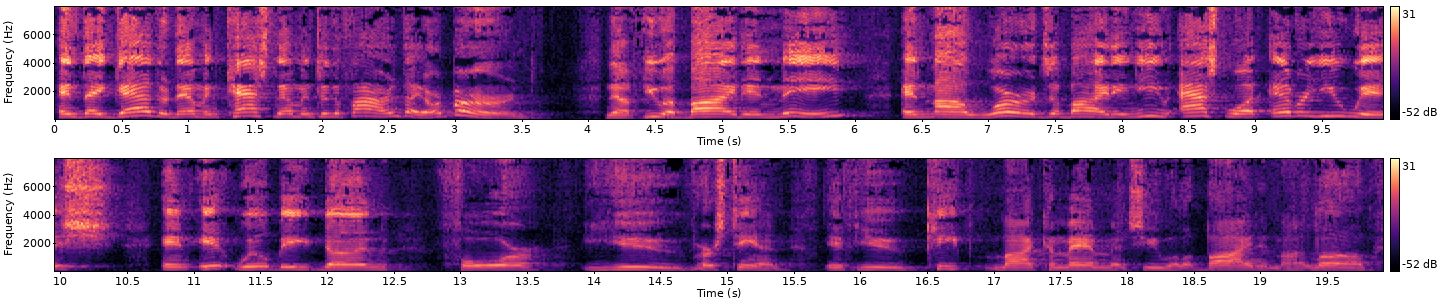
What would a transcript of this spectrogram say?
and they gather them and cast them into the fire, and they are burned. Now, if you abide in me, and my words abide in you, ask whatever you wish, and it will be done for you. Verse 10 If you keep my commandments, you will abide in my love,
